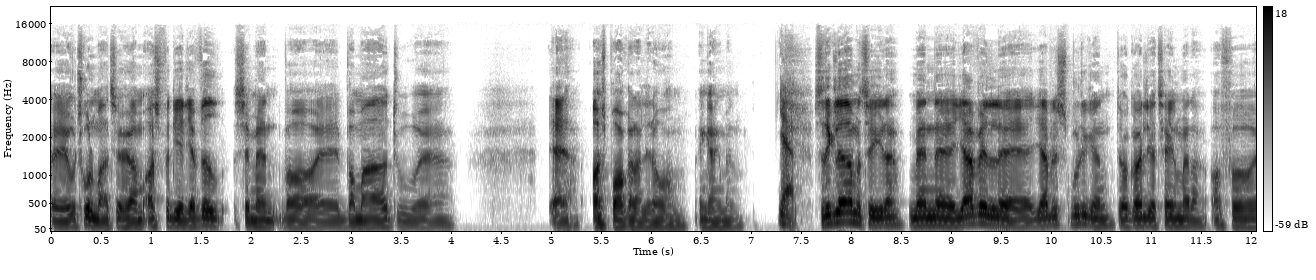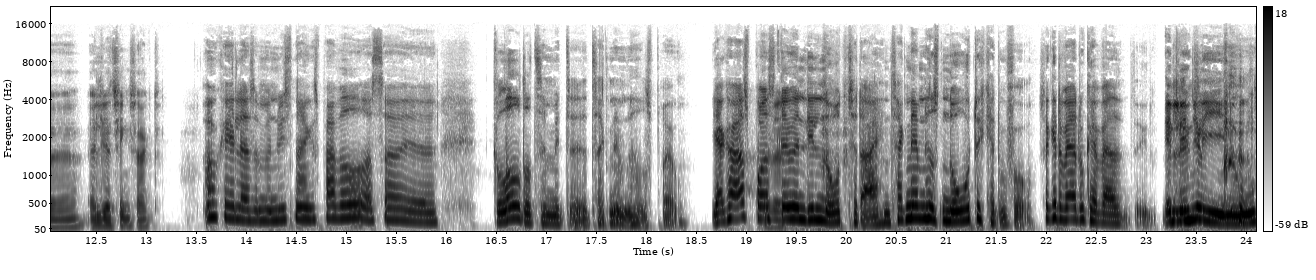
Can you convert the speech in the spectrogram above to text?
øh, utrolig meget til at høre om. Også fordi, at jeg ved simpelthen, hvor, øh, hvor meget du øh, ja, også brokker dig lidt over ham en gang imellem. Ja. Så det glæder jeg mig til, Ida. Men øh, jeg, vil, øh, jeg vil smutte igen. Det var godt lige at tale med dig og få øh, alle de her ting sagt. Okay, Lasse, men vi snakkes bare ved, og så øh, glæder dig til mit øh, taknemmelighedsbrev. Jeg kan også prøve at skrive en lille note til dig. En taknemmelighedsnote kan du få. Så kan det være, at du kan være En linje. lykkelig i en uge.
